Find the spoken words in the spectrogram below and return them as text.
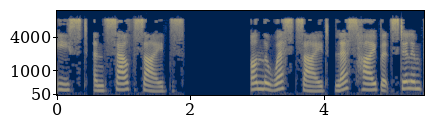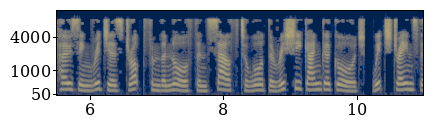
east, and south sides. On the west side, less high but still imposing ridges drop from the north and south toward the Rishi Ganga Gorge, which drains the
